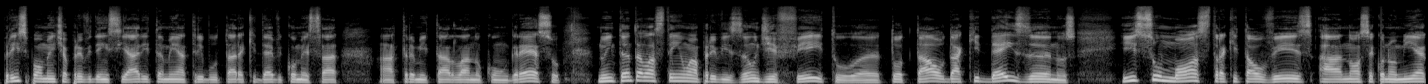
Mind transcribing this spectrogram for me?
principalmente a previdenciária e também a tributária, que deve começar a tramitar lá no Congresso. No entanto, elas têm uma previsão de efeito uh, total daqui 10 anos. Isso mostra que talvez a a nossa economia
